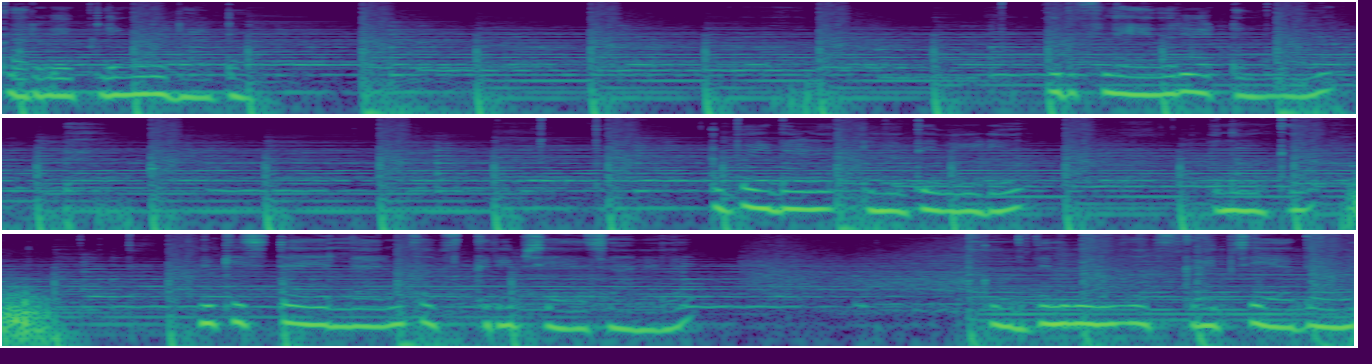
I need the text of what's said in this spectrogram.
കറിവേപ്പിലയും കൂടി ഇടാം കേട്ടോ. ഒരു ഫ്ലേവർ കിട്ടുന്നതാണ് അപ്പോൾ ഇതാണ് ഇന്നത്തെ വീഡിയോ. അപ്പോൾ നമുക്ക് എനിക്കിഷ്ടമായ എല്ലാവരും സബ്സ്ക്രൈബ് ചെയ്യുക ചാനൽ കൂടുതൽ പേരും സബ്സ്ക്രൈബ് ചെയ്യാതെയാണ്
